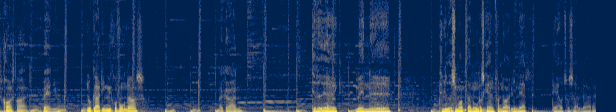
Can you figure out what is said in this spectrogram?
skråstreg banjo. Nu gør din mikrofon der også. Hvad gør den? Det ved jeg ikke, men øh, det lyder som om, der er nogen, der skal have en fornøjelig nat. Det er jo trods alt lørdag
